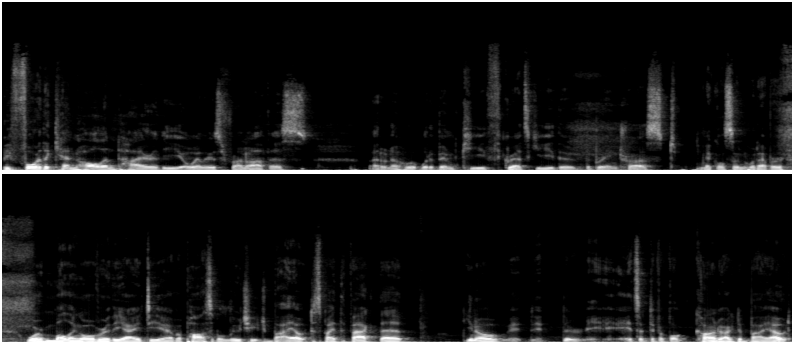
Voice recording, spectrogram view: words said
before the Ken Holland hire the Oilers front office. I don't know who it would have been Keith Gretzky, the, the Brain Trust, Nicholson, whatever, were mulling over the idea of a possible Lucic buyout, despite the fact that you know it, it, it's a difficult contract to buy out.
